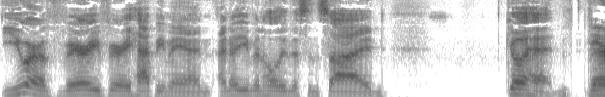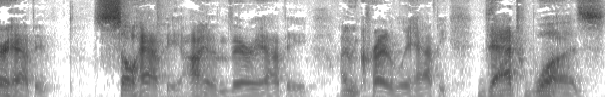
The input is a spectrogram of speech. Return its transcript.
you are a very very happy man. I know you've been holding this inside. Go ahead. Very happy. So happy. I am very happy. I'm incredibly happy. That was,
